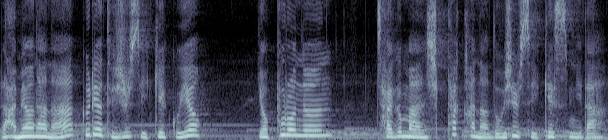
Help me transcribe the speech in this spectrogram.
라면 하나 끓여 드실 수 있겠고요. 옆으로는 자그마한 식탁 하나 놓으실 수 있겠습니다.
